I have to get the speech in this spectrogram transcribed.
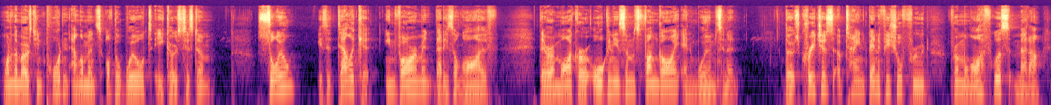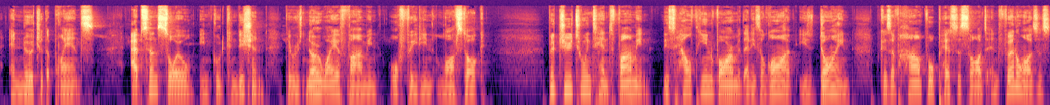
one of the most important elements of the world's ecosystem. Soil is a delicate environment that is alive. There are microorganisms, fungi, and worms in it. Those creatures obtain beneficial food from lifeless matter and nurture the plants. Absent soil in good condition, there is no way of farming or feeding livestock. But due to intense farming, this healthy environment that is alive is dying because of harmful pesticides and fertilizers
